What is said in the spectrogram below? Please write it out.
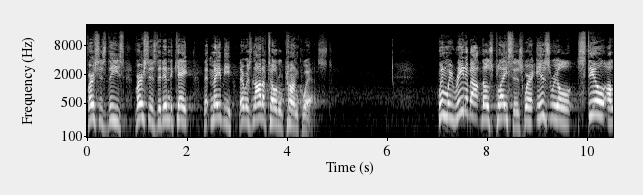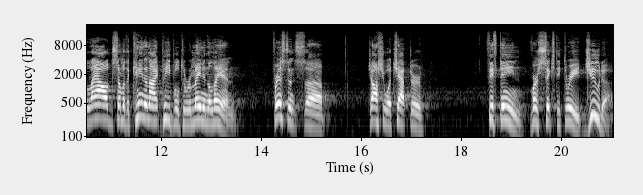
versus these verses that indicate that maybe there was not a total conquest. When we read about those places where Israel still allowed some of the Canaanite people to remain in the land, for instance, uh, Joshua chapter 15, verse 63, Judah,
